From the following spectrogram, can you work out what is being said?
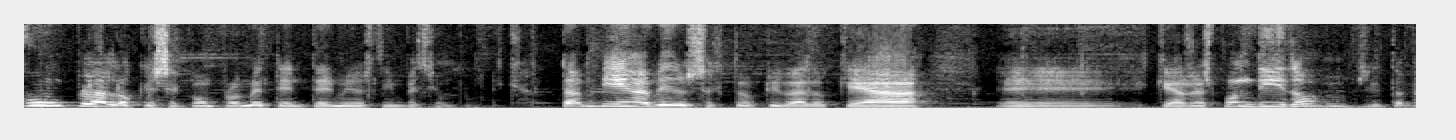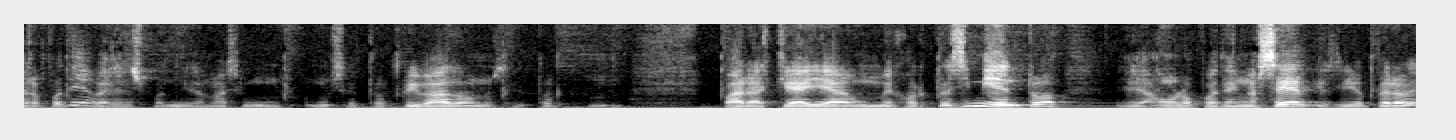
cumpla lo que se compromete en términos de inversión pública. También ha habido un sector privado que ha eh, que ha respondido, pero podría haber respondido más un, un sector privado, ¿no para que haya un mejor crecimiento, eh, aún lo pueden hacer, pero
